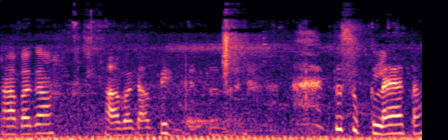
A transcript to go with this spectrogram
हा बघा हा बघा झाड. तो सुकलाय आता.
